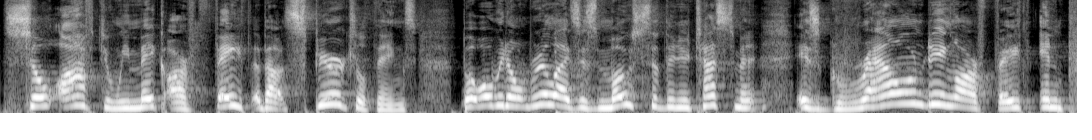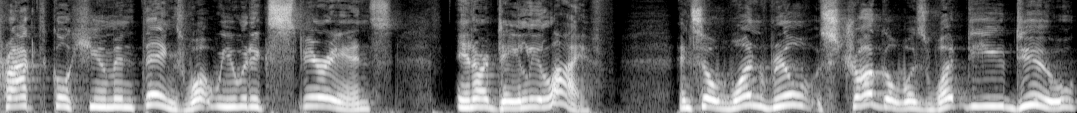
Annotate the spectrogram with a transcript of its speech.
So often we make our faith about spiritual things, but what we don't realize is most of the New Testament is grounding our faith in practical human things, what we would experience in our daily life. And so one real struggle was what do you do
